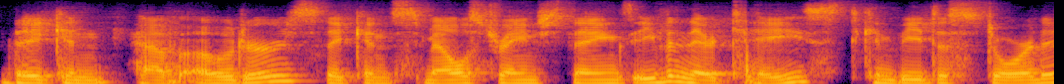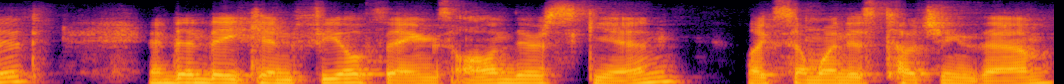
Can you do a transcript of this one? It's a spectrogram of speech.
They can have odors, they can smell strange things, even their taste can be distorted. And then they can feel things on their skin, like someone is touching them.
